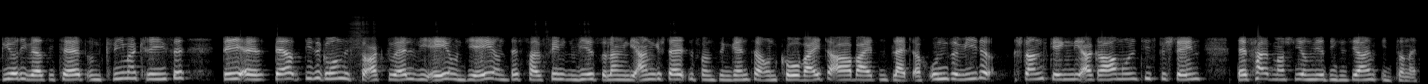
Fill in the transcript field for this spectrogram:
Biodiversität und Klimakrise, die, äh, der, dieser Grund ist so aktuell wie eh und je und deshalb finden wir, solange die Angestellten von Syngenta und Co. weiterarbeiten, bleibt auch unser Widerstand gegen die Agrarmultis bestehen. Deshalb marschieren wir dieses Jahr im Internet.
